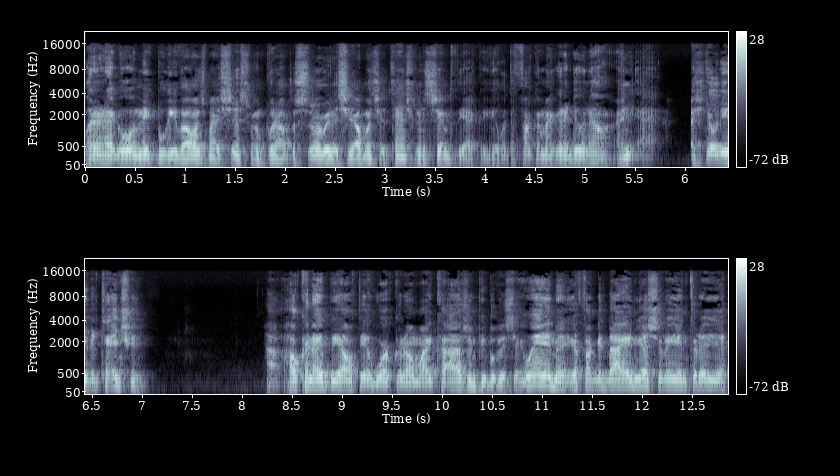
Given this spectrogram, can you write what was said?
Why did I go and make believe I was my sister and put out the survey to see how much attention and sympathy I could get? What the fuck am I going to do now? I, I still need attention. How, how can I be out there working on my cars and people can say, wait a minute, you're fucking dying yesterday and today you're,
